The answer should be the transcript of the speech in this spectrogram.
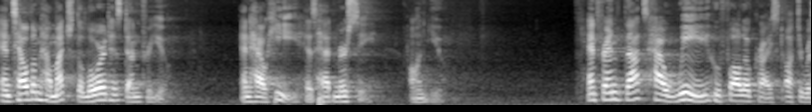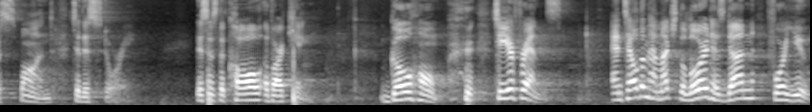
and tell them how much the Lord has done for you and how he has had mercy on you. And friend, that's how we who follow Christ ought to respond to this story. This is the call of our King. Go home to your friends and tell them how much the Lord has done for you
